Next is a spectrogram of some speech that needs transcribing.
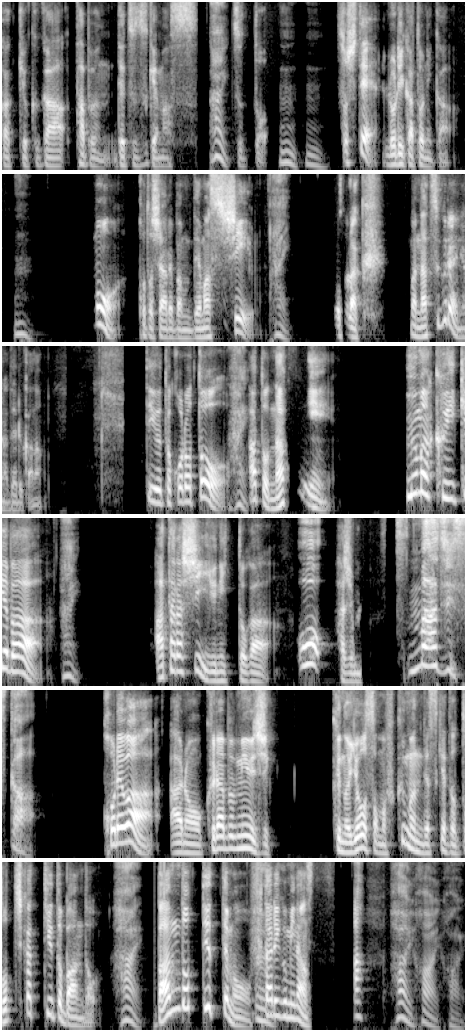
楽曲が多分出続けます。はい。ずっと。うんうん。そしてロリカトニカ。うん。も今年アルバム出ますしはい。おそらく、まあ、夏ぐらいには出るかな。っていうところと、はい。あと夏にうまくいけばはい。新しいユニットがお始まるマジっすか？これはあのクラブミュージックの要素も含むんですけどどっちかっていうとバンド。はい。バンドって言っても2人組なんです、あはいはいはい。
